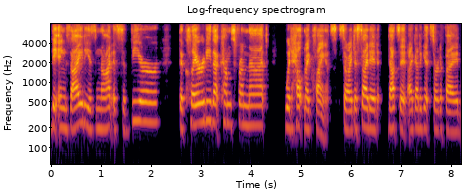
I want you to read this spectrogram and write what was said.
the anxiety is not as severe. The clarity that comes from that would help my clients. So I decided that's it. I got to get certified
